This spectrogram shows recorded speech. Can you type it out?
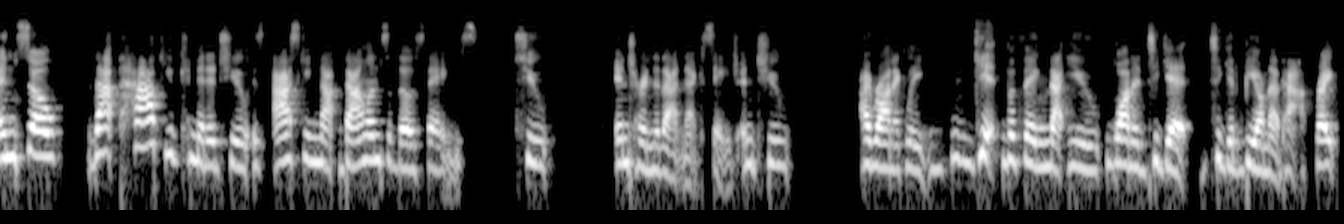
And so that path you've committed to is asking that balance of those things to enter into that next stage and to ironically get the thing that you wanted to get to get be on that path, right?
